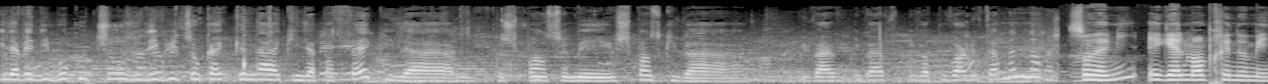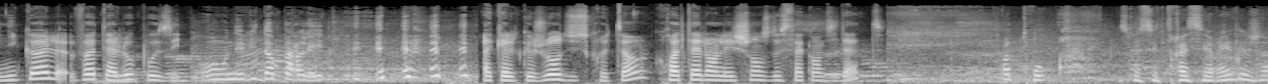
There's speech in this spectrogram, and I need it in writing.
Il avait dit beaucoup de choses au début de son quinquennat qu'il n'a pas fait, qu'il a, je pense, mais je pense qu'il va, il va, il va, il va pouvoir le faire maintenant. Son amie, également prénommée Nicole, vote à l'opposé. On évite d'en parler. À quelques jours du scrutin, croit-elle en les chances de sa candidate? Pas trop. Parce que c'est très serré déjà,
